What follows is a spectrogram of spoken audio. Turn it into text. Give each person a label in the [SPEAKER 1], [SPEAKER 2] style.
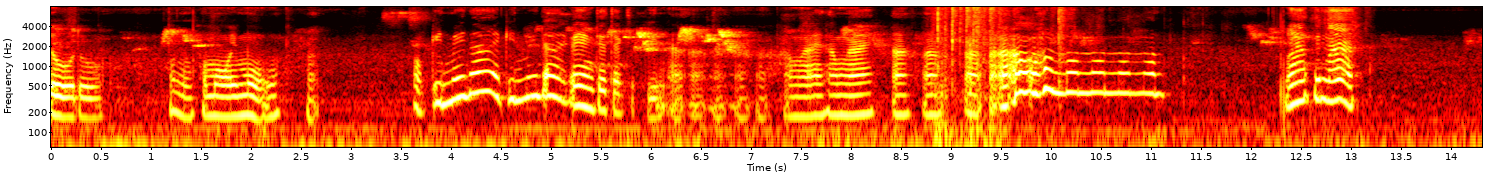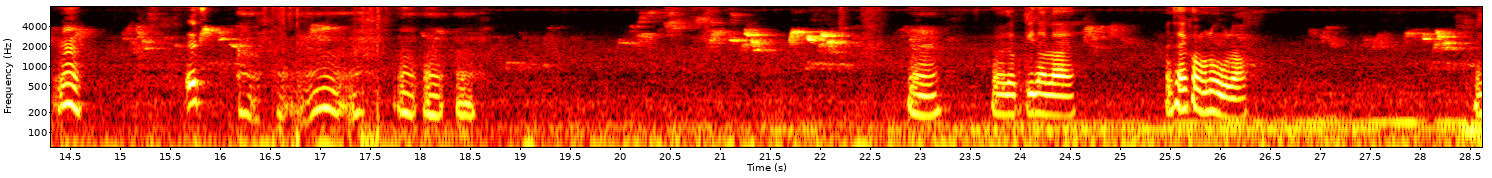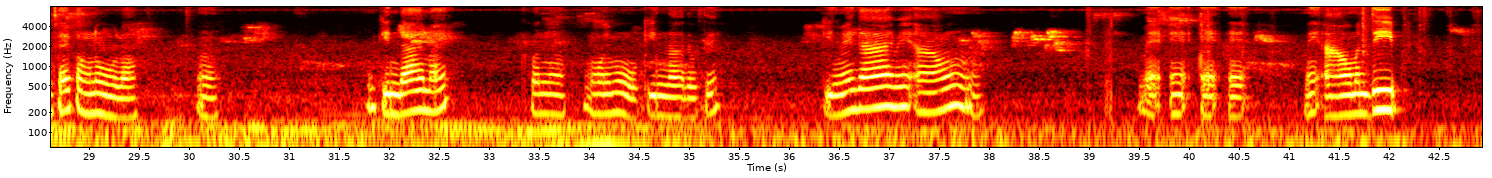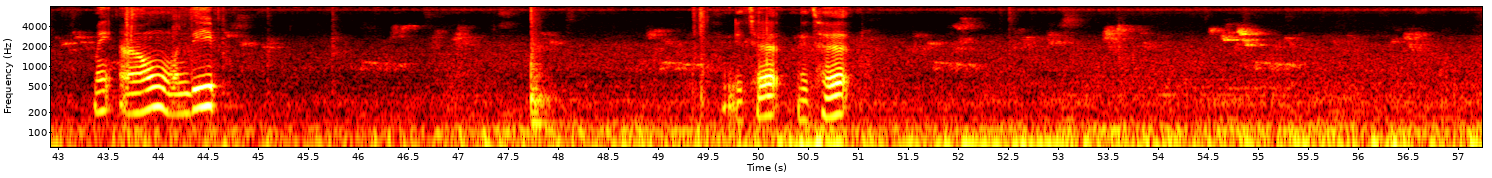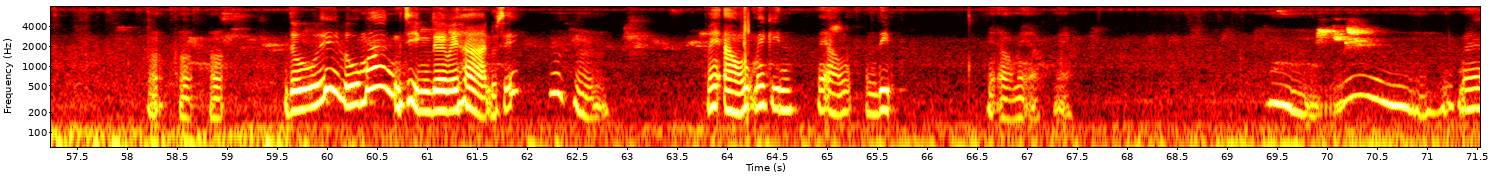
[SPEAKER 1] ดูดูมันขโมยหมูอะบอกกินไม่ได้กินไม่ได้ก็ยังจะจะจะกินอะอะอะอะทำไงทำไงอะอะอะอะอะอะลนลนลนลนมาขึ้นมาอืมเอ๊ะอะอืมอืมอืมอืมอืมเราจะกินอะไร มันใช้ของหนูเหรอ มันใช้ของหนูเหรอ อ่ามันกินได้ไหม คนเนี่ยหมูกินเลยดูสิ กินไม่ได้ไม่เอา แม่แอะแอะแอะไม่เอามันดิบ ไม่เอามันดิบ เดี๋ยวเชอเดี๋ยวเชออืมอืมอืม ดูดิรู้มากจริงเดินไปหาดูสิไม่เอาลูกไม่กิน ไม่เอาลูกมันดิบ ไม่เอาไม่เอาไม่เอาแม่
